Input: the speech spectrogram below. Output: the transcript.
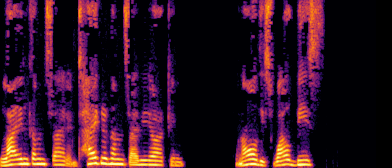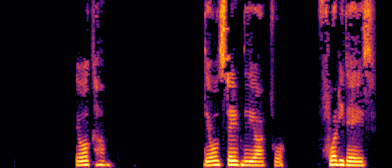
lion come inside and tiger come inside the ark and, and all these wild beasts. They all come. They all stayed in the ark for 40 days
